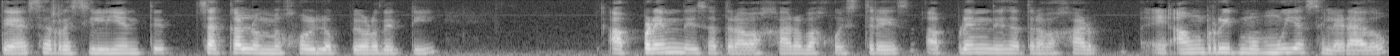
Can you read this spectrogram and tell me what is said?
te hace resiliente, saca lo mejor y lo peor de ti, aprendes a trabajar bajo estrés, aprendes a trabajar a un ritmo muy acelerado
